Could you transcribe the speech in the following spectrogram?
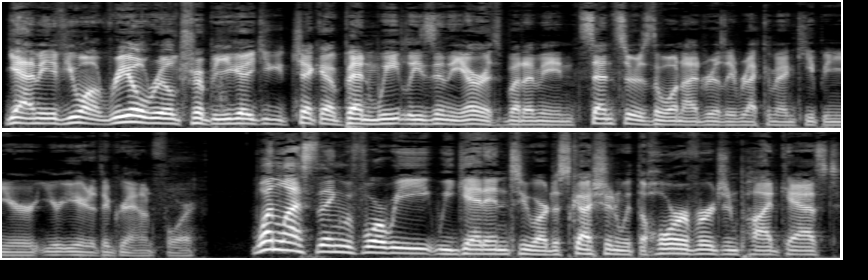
Yeah, I mean, if you want real, real trippy, you you can check out Ben Wheatley's In the Earth. But I mean, Censor is the one I'd really recommend keeping your your ear to the ground for. one last thing before we we get into our discussion with the Horror Virgin podcast.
